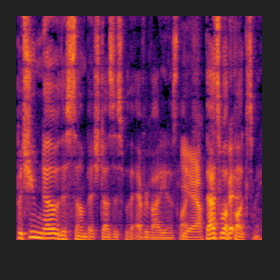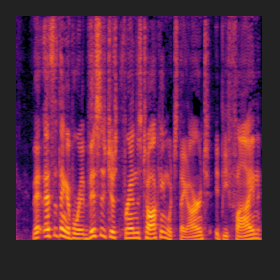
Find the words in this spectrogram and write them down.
But you know this some bitch does this with everybody in his life. Yeah. That's what But- bugs me. That- That's the thing. If, we're, if this is just friends talking, which they aren't, it'd be fine.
